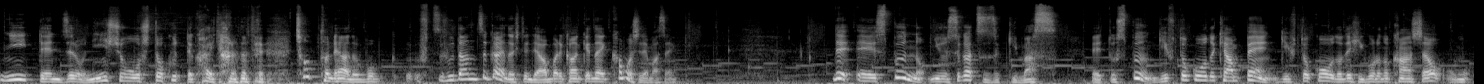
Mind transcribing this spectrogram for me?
2.0認証を取得って書いてあるので、ちょっとね、あの僕、普通、普段使いの人にはあんまり関係ないかもしれません。で、えー、スプーンのニュースが続きます。えっと、スプーンギフトコードキャンペーン、ギフトコードで日頃の感謝を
